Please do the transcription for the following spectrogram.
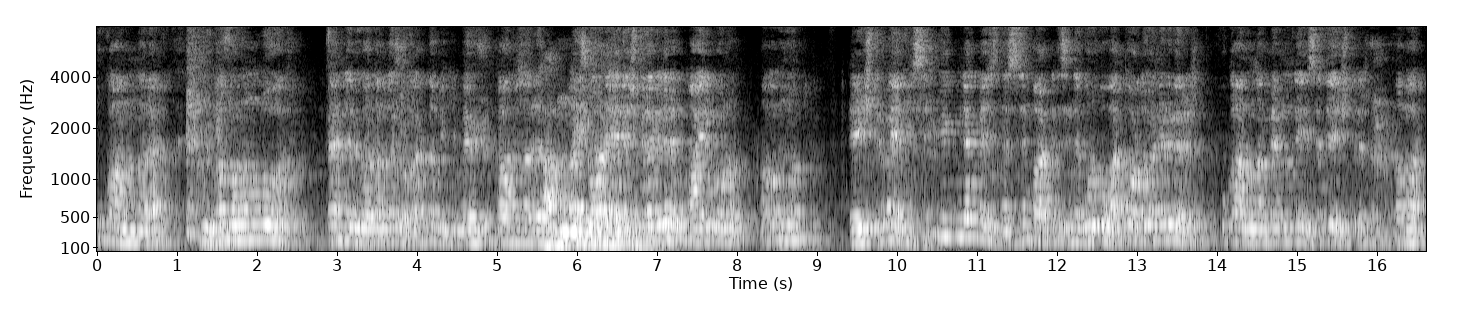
bu kanunlara uyma zorunluluğu var. Ben de bir vatandaş olarak tabii ki mevcut kanunları birçoğunu itiraz etmiyorum. eleştirebilirim. Ayrı konu. Ama bunu değiştirme yetkisi Büyük Millet Meclisi'nde. Sizin partinizin de grubu var. Orada öneri verir. Bu kanundan memnun değilse değiştirir. Ama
